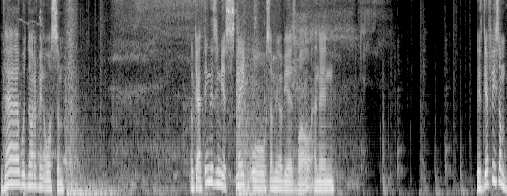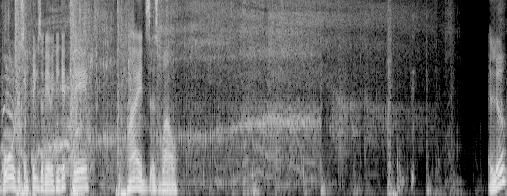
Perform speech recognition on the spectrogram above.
That would not have been awesome. Okay, I think there's going to be a snake or something over here as well. And then... There's definitely some balls or some things over here. We can get their hides as well. Hello,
